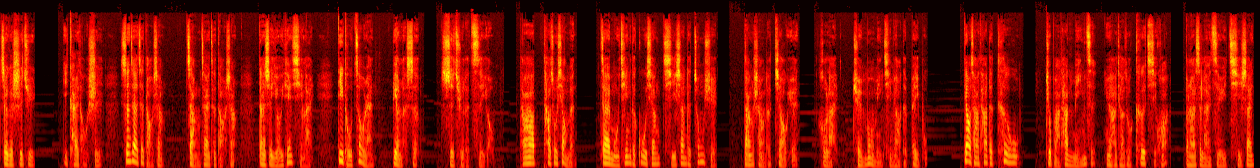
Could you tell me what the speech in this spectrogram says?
这个诗句一开头是：生在这岛上，长在这岛上，但是有一天醒来，地图骤然变了色，失去了自由。他踏出校门，在母亲的故乡岐山的中学当上了教员，后来却莫名其妙的被捕。调查他的特务就把他的名字，因为他叫做客气话，本来是来自于岐山。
